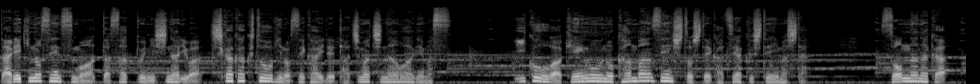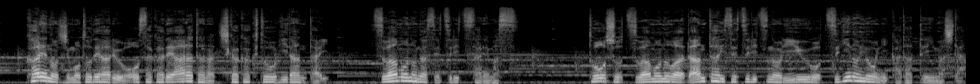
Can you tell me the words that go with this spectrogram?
打撃のセンスもあったサップ西成は地下格闘技の世界でたちまち名を挙げます。以降は剣王の看板選手として活躍していました。そんな中、彼の地元である大阪で新たな地下格闘技団体、つわものが設立されます。当初つわものは団体設立の理由を次のように語っていました。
